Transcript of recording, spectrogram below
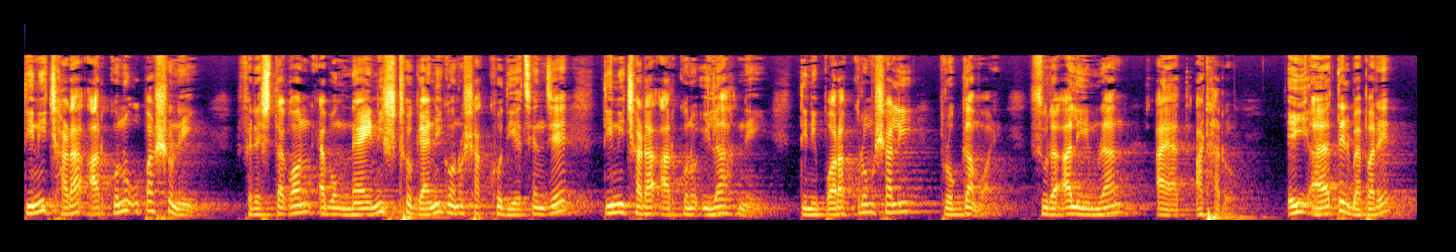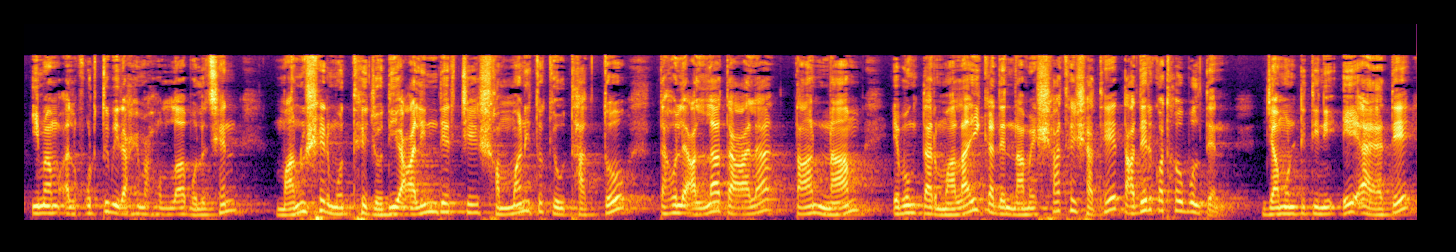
তিনি ছাড়া আর কোনো উপাস্য নেই। ফেরেস্তাগণ এবং ন্যায়নিষ্ঠ জ্ঞানীগণ সাক্ষ্য দিয়েছেন যে তিনি ছাড়া আর কোনো ইলাহ নেই। তিনি পরাক্রমশালী, প্রজ্ঞাময়। সুরা আলী ইমরান, আয়াত আঠারো। এই আয়াতের ব্যাপারে ইমাম আল কর্তুবী রাহেমাহুল্লাহ বলেছেন, মানুষের মধ্যে যদি আলিমদের চেয়ে সম্মানিত কেউ থাকত, তাহলে আল্লাহ তালা তার নাম এবং তার মালাইকাদের নামের সাথে সাথে তাদের কথাও বলতেন, যেমনটি তিনি এ আয়াতে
